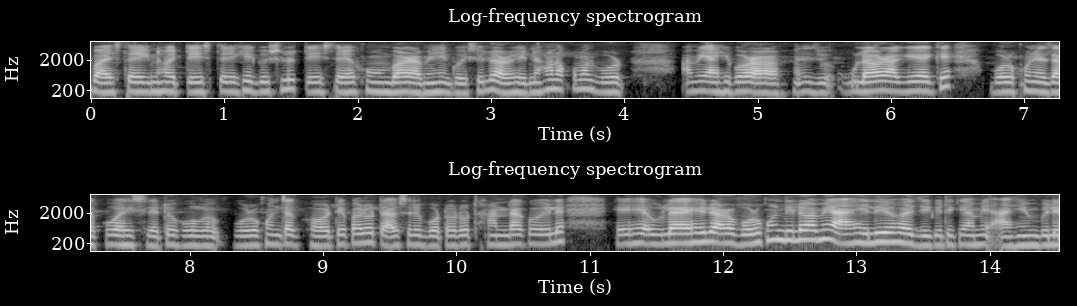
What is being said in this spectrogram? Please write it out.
বাইছ তাৰিখ নহয়, তেইছ তাৰিখে গৈছিলোঁ। তেইছ তাৰিখ সোমবাৰ আমি গৈছিলোঁ আৰু সেইদিনাখন অকণমান বৰ, আমি আহিবৰ ওলোৱাৰ আগে আগে বৰষুণ এজাকো আহিছিলে তো। বৰষুণ যাক ঘৰতে পালোঁ, তাৰপিছতে বতৰটো ঠাণ্ডা কৰিলে, সেয়েহে ওলাই আহিলোঁ আৰু বৰষুণ দিলেও আমি আহিলেই হয়, যি গতিকে আমি আহিম বুলি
